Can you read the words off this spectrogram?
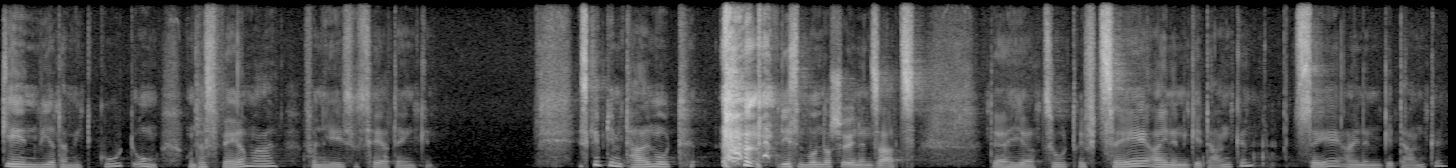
gehen wir damit gut um? Und das wäre mal von Jesus her denken. Es gibt im Talmud diesen wunderschönen Satz, der hier zutrifft, sehe einen Gedanken, sehe einen Gedanken,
